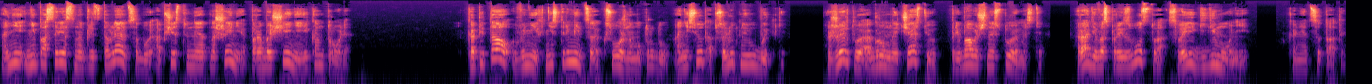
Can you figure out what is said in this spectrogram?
Они непосредственно представляют собой общественные отношения, порабощения и контроля. Капитал в них не стремится к сложному труду, а несет абсолютные убытки. жертвуя огромной частью прибавочной стоимости ради воспроизводства своей гегемонии. Конец цитаты.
